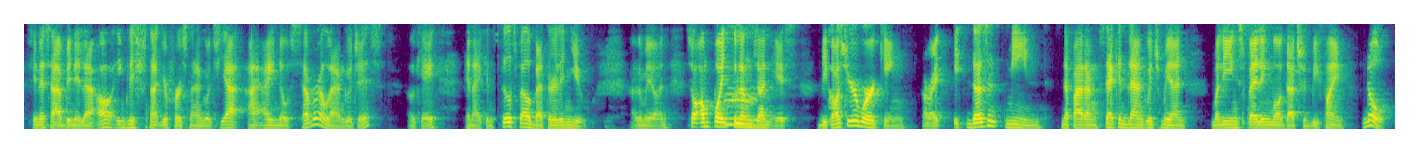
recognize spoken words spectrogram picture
sinasabi nila, oh, English is not your first language. Yeah, I, I know several languages, okay? And I can still spell better than you. Alam mo yun? So, ang point ko lang Mm. dyan is, because you're working, all right, it doesn't mean na parang second language mo yan, mali yung spelling mo, that should be fine. No.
